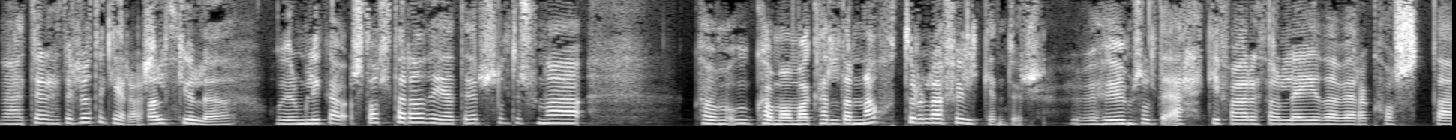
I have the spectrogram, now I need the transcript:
Næ, þetta er, þetta er hljótt að gerast. Algjörlega. Og við erum líka stoltar að því að þetta er svolítið svona, hvað, hvað má maður kalla þetta náttúrulega fylgjendur. Við höfum svolítið ekki farið þá leið að vera að kosta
